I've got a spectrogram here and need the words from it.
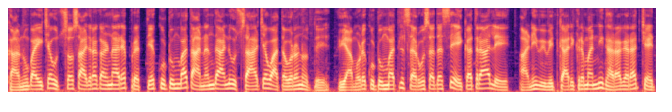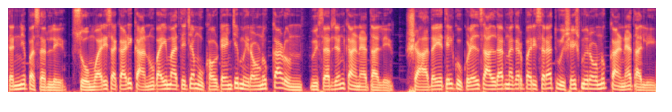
कानूबाईचा उत्सव साजरा करणाऱ्या प्रत्येक कुटुंबात आनंद आणि उत्साहाचे वातावरण होते. यामुळे कुटुंबातील सर्व सदस्य एकत्र आले आणि विविध कार्यक्रमांनी घराघरात चैतन्य पसरले. सोमवारी सकाळी कानूबाई मातेच्या मुखवट्यांची मिरवणूक काढून विसर्जन करण्यात आले. शहादा येथील कुकडेल सालदार नगर परिसरात विशेष मिरवणूक काढण्यात आली.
